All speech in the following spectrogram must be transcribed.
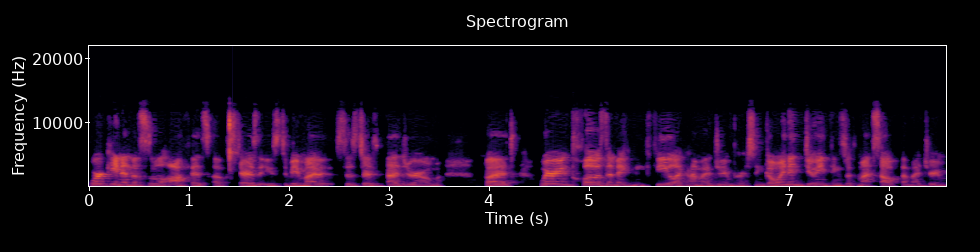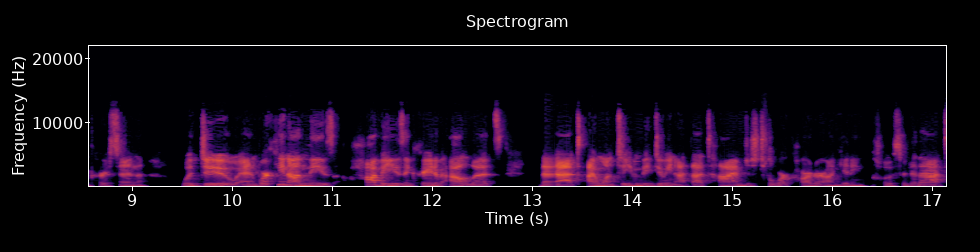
working in this little office upstairs that used to be my sister's bedroom, but wearing clothes that make me feel like I'm my dream person, going and doing things with myself that my dream person would do, and working on these hobbies and creative outlets that I want to even be doing at that time just to work harder on getting closer to that.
